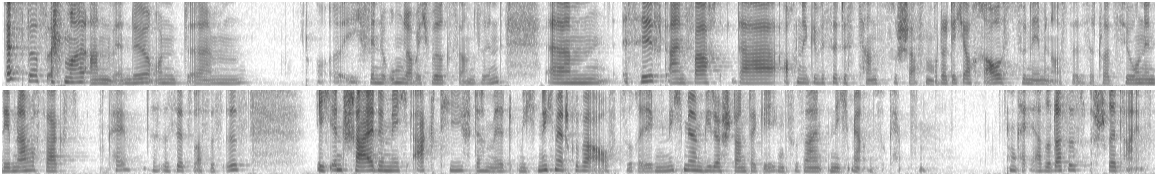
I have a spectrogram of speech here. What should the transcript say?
öfters mal anwende und ähm, ich finde unglaublich wirksam sind. Ähm, es hilft einfach, da auch eine gewisse Distanz zu schaffen oder dich auch rauszunehmen aus der Situation, indem du einfach sagst, okay, das ist jetzt, was es ist ich entscheide mich aktiv damit, mich nicht mehr drüber aufzuregen, nicht mehr im Widerstand dagegen zu sein, nicht mehr anzukämpfen. Okay, also das ist Schritt 1.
